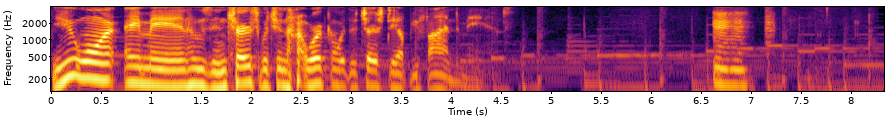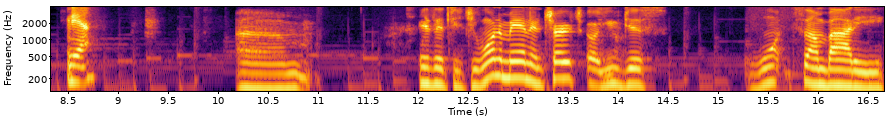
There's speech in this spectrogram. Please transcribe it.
you want a man who's in church, but you're not working with the church to help you find a man. Mm-hmm. Yeah. Um, is it that you want a man in church, or you just want somebody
